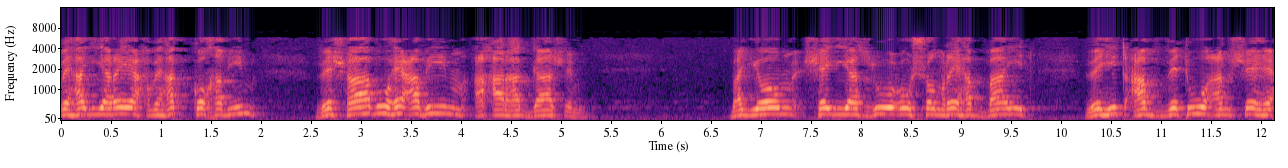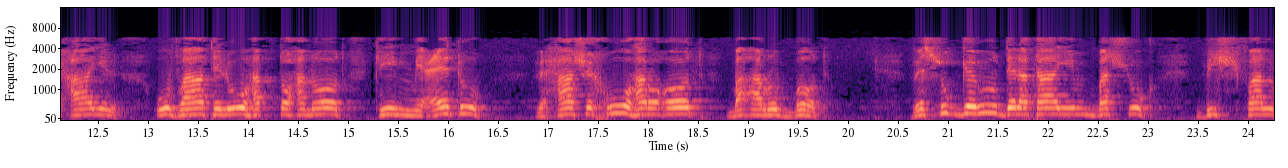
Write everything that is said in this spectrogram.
והירח והכוכבים, ושבו העבים אחר הגשם. ביום שיזועו שומרי הבית, והתעוותו אנשי החיל, ובטלו הטוחנות, כי מעטו, וחשכו הרועות בארובות. וסוגרו דלתיים בשוק, בשפל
